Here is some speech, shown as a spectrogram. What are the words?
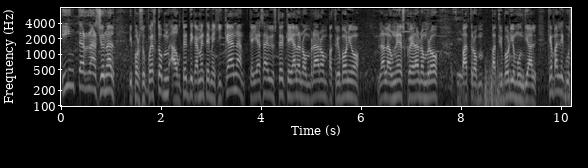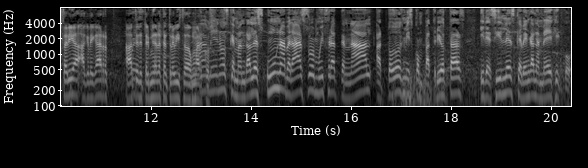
internacional y por supuesto auténticamente mexicana, que ya sabe usted que ya la nombraron patrimonio la, UNESCO ya la nombró Patrimonio Mundial. ¿Qué más le gustaría agregar antes de pues, terminar esta entrevista, don Marcos? Nada menos que mandarles un abrazo muy fraternal a todos mis compatriotas y decirles que vengan a México,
